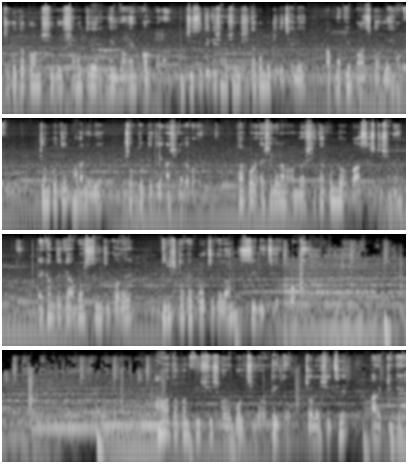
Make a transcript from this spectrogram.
চোখে তখন শুধু সমুদ্রের নীল রঙের কল্পনা। জিসি থেকে সরাসরি সীতাকুণ্ড যেতে চাইলে আপনাকে বাস ধরলেই হবে। জনপথে ভাড়া নেবে সত্তর থেকে আশি টাকা করে। তারপর এসে গেলাম আমরা সীতাকুণ্ড বাস স্টেশনে। এখান থেকে আবার সিএনজি করে তিরিশ টাকায় পৌঁছে গেলাম সি বিচের হাওয়া তখন ফিসফিস করে বলছিল, এই তো, চলে এসেছে আরেকটি গেম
